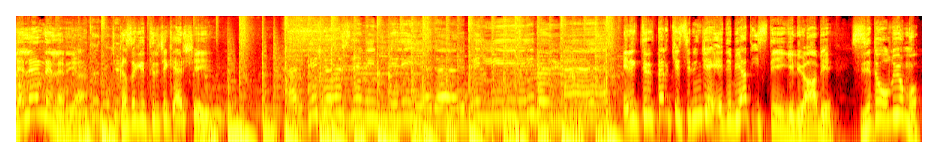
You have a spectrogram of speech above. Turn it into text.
Neler neler ya. Gaza getirecek her şey. Her gece özlemin deli eder beni böyle Elektrikler kesilince edebiyat isteği geliyor abi. Size de oluyor mu?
